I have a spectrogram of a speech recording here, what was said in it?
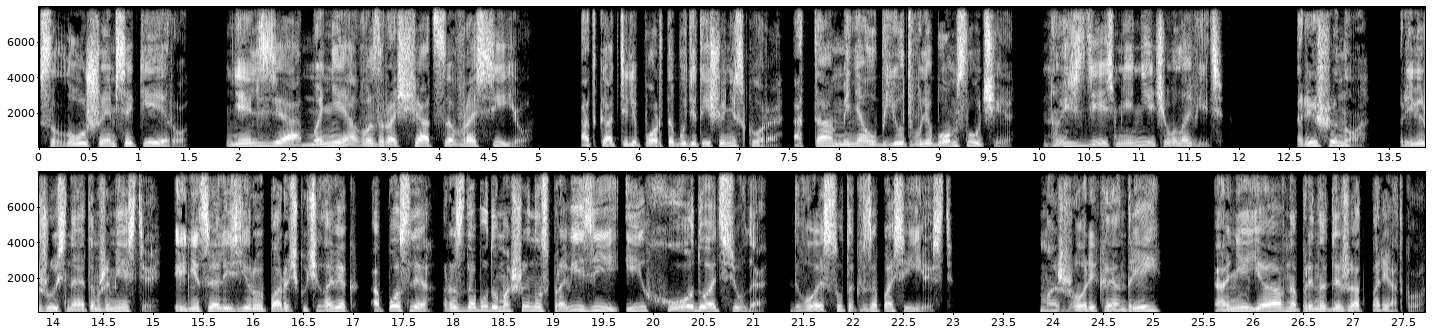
Слушаемся Кейру. Нельзя мне возвращаться в Россию. Откат телепорта будет еще не скоро, а там меня убьют в любом случае. Но и здесь мне нечего ловить. Решено. Привяжусь на этом же месте, инициализирую парочку человек, а после раздобуду машину с провизией и ходу отсюда. Двое суток в запасе есть. Мажорик и Андрей? Они явно принадлежат порядку.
